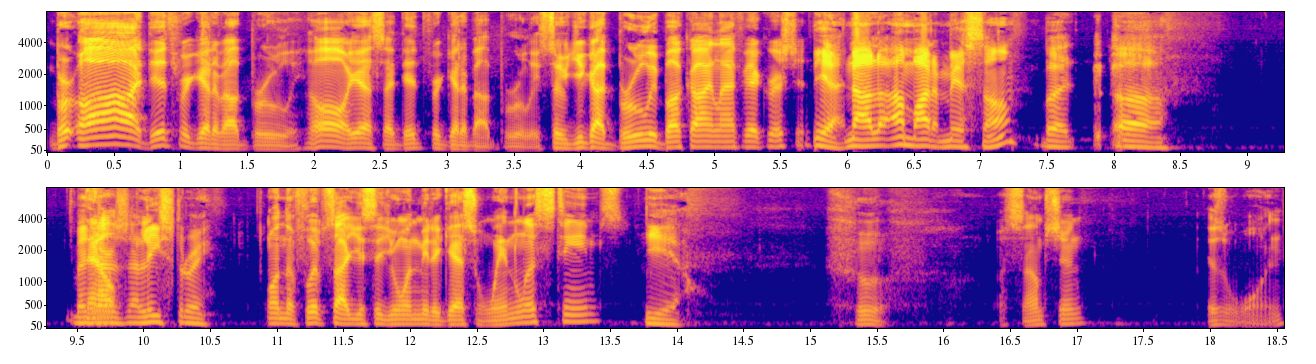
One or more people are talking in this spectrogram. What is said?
Bru- ah, I did forget about Brusly. Oh yes, I did forget about Brusly. So you got Brusly, Buckeye, and Lafayette Christian. Yeah. Now I might have missed some, but uh, but Now- there's at least three. On the flip side, you said you wanted me to guess winless teams. Yeah. Whew. Assumption is one.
